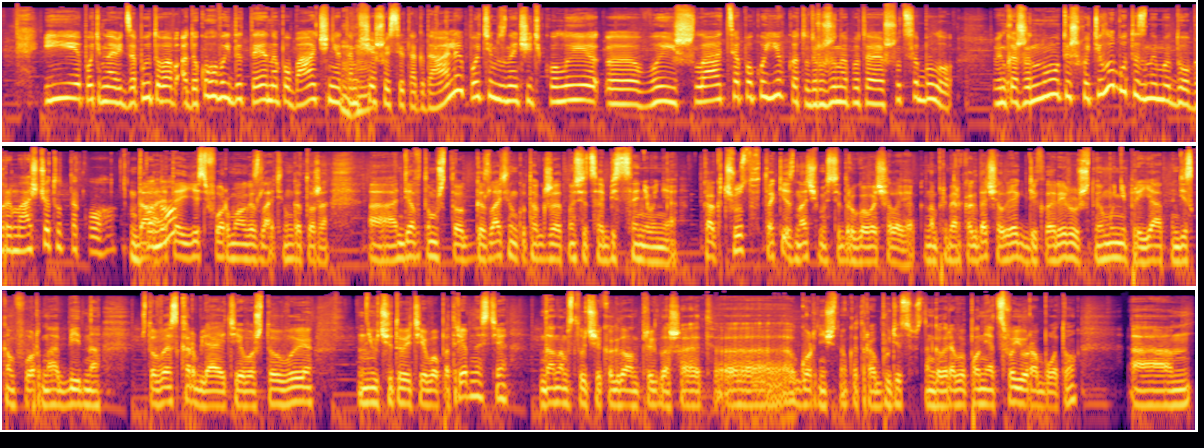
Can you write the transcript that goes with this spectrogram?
І потім навіть запитував: а до кого ви йдете на побачення, там Мгм. ще щось і так далі. Потім, значить, коли е, вийшла ця покоївка, то дружина питає, що це було. Він каже: Ну, ти ж хотіла бути з ними добрими, а що тут такого? Да, Воно? это и есть форма газлайтинга тоже. А, Дело в том, что к газлайтингу также относится обесценивание как чувств, так и значимости другого человека. Например, когда человек декларирует, что ему неприятно, дискомфортно, обидно, что вы оскорбляете его, что вы не учитываете его потребности. В данном случае, когда он приглашает э, горничную, которая будет, собственно говоря, выполнять свою работу, эм,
